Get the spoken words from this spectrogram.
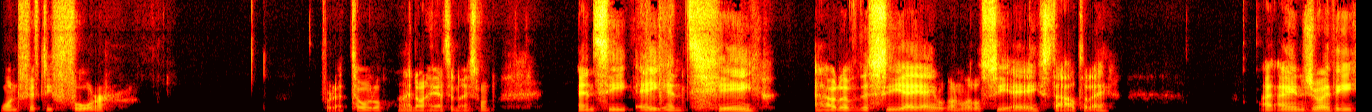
154 for that total. I don't. That's a nice one. NC A&T out of the CAA. We're going a little CAA style today. I, I enjoy the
